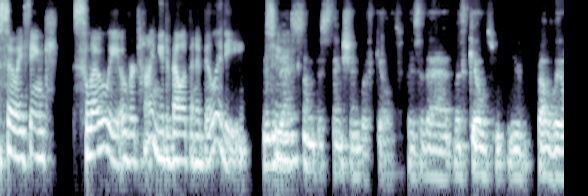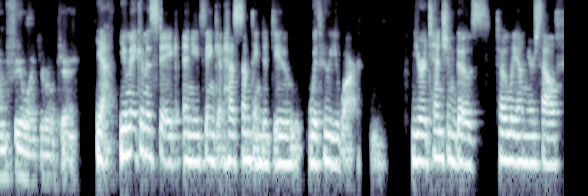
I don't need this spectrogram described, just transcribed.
So I think slowly over time, you develop an ability Maybe to. that's some distinction with guilt. Is that with guilt, you probably don't feel like you're okay. Yeah, you make a mistake and you think it has something to do with who you are. Your attention goes totally on yourself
